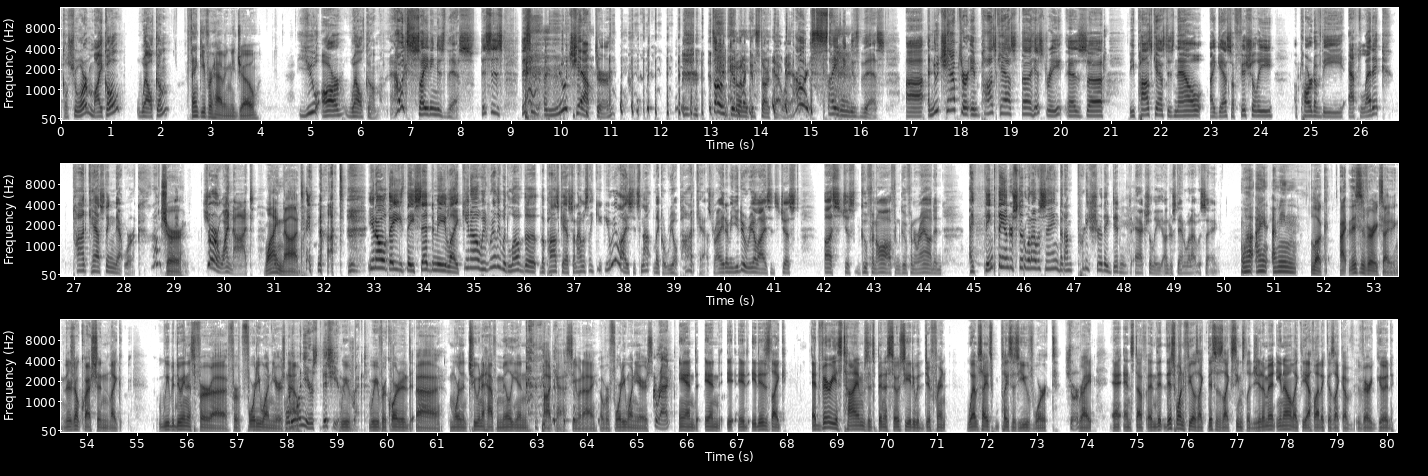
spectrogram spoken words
Michael Schur. Michael, welcome. Thank you for having me, Joe. You are welcome. How exciting is this? This is this is a new chapter. it's always good when I can start that way. How exciting is this? Uh, a new chapter in podcast uh, history as uh, the podcast is now, I guess, officially a part of the Athletic Podcasting Network. How Sure. Sure, why not? Why not? Why not? You know, they they said to me like, you know, we really would love the the podcast, and I was like, you, you realize it's not like a real podcast, right? I mean, you do realize it's just us just goofing off and goofing around, and I think they understood what I was saying, but I'm pretty sure they didn't actually understand what I was saying. Well, I I mean, look, I, this is very exciting. There's no question. Like we've been doing this for uh, for 41 years now. 41 years this year, We've correct? we've recorded uh, more than two and a half million podcasts, you and I, over 41 years, Correct. and and it, it it is like at various times it's been associated with different websites, places you've worked, Sure. right and, and stuff and th- this one feels like this is like seems legitimate you know like the athletic is like a very good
